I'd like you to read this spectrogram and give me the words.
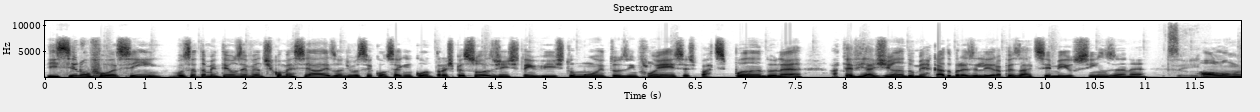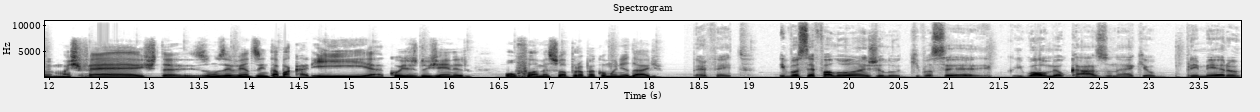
e se não for assim, você também tem os eventos comerciais, onde você consegue encontrar as pessoas. A gente tem visto muitos influencers participando, né? Até viajando. O mercado brasileiro, apesar de ser meio cinza, né? Sim rolam umas festas, uns eventos em tabacaria, coisas do gênero, ou forme a sua própria comunidade. Perfeito. E você falou, Ângelo, que você, igual o meu caso, né, que eu primeiro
